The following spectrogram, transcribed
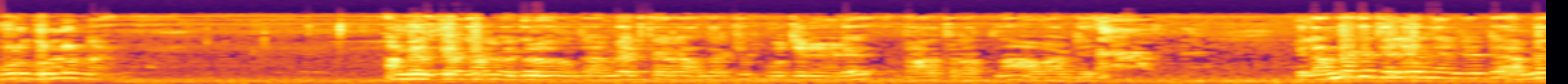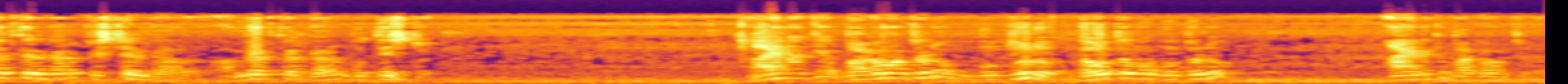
మూడు గుళ్ళు ఉన్నాయి అంబేద్కర్ గారి విగ్రహం ఉంది. అంబేద్కర్ అందరికీ పూజనీయుడే భారతరత్న అవార్డు. వీళ్ళందరికీ తెలియదు ఏంటంటే అంబేద్కర్ గారు క్రిస్టియన్ కాదు. అంబేద్కర్ గారు బుద్ధిస్టు. ఆయనకి భగవంతుడు బుద్ధుడు గౌతమ బుద్ధుడు ఆయనకి భగవంతుడు.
